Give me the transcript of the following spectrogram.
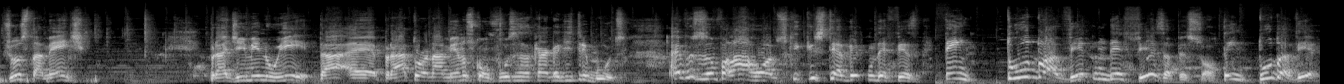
justamente para diminuir, tá? É, para tornar menos confusa essa carga de tributos. Aí vocês vão falar, ah, Robson, o que, que isso tem a ver com defesa? Tem tudo a ver com defesa, pessoal. Tem tudo a ver.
